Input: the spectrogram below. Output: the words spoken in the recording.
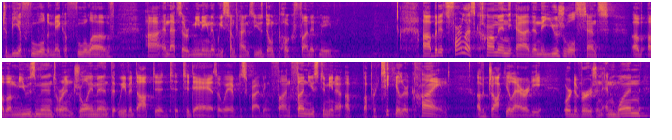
to be a fool, to make a fool of. Uh, and that's a meaning that we sometimes use don't poke fun at me. Uh, but it's far less common uh, than the usual sense of, of, amusement or enjoyment that we've adopted today as a way of describing fun. Fun used to mean a, a particular kind of jocularity or diversion, and one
